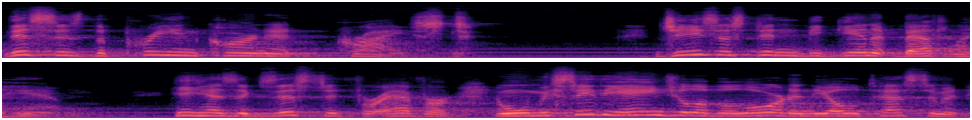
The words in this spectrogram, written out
This is the pre incarnate Christ. Jesus didn't begin at Bethlehem. He has existed forever. And when we see the angel of the Lord in the Old Testament,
